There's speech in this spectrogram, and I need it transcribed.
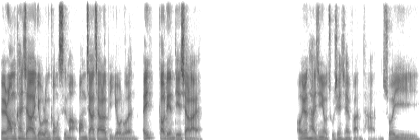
对。然后我们看一下邮轮公司嘛，皇家加勒比邮轮，诶，高点跌下来，哦，因为它已经有出现一些反弹，所以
